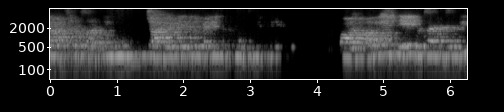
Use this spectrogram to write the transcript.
का अच्छे प्रसारती हूँ, चार बेटे थे जो पहले खत्म हो चुके थे। और अब ये एक बचा है जो कि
